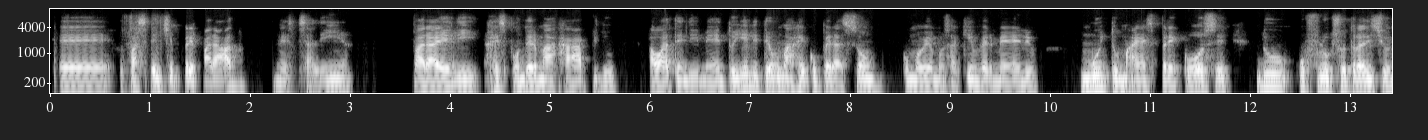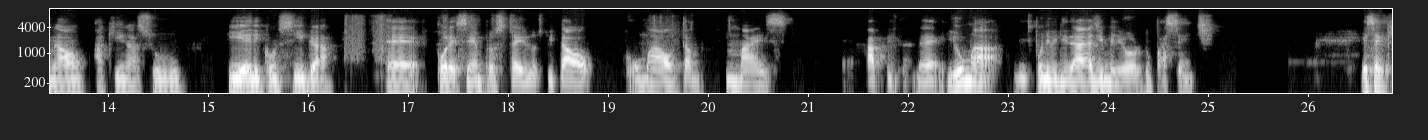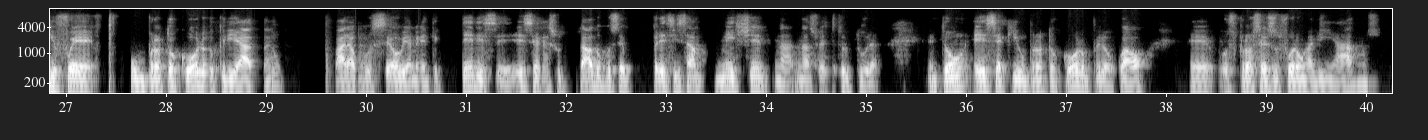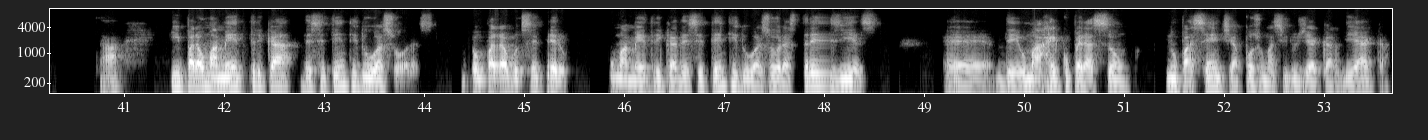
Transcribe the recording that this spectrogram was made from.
É, o paciente preparado nessa linha para ele responder mais rápido ao atendimento e ele ter uma recuperação, como vemos aqui em vermelho, muito mais precoce do o fluxo tradicional aqui em azul e ele consiga, é, por exemplo, sair do hospital com uma alta mais rápida né? e uma disponibilidade melhor do paciente. Esse aqui foi um protocolo criado para você, obviamente, ter esse, esse resultado, você precisa mexer na, na sua estrutura. Então, esse aqui é um protocolo pelo qual eh, os processos foram alinhados, tá? e para uma métrica de 72 horas. Então, para você ter uma métrica de 72 horas, três dias eh, de uma recuperação no paciente após uma cirurgia cardíaca,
